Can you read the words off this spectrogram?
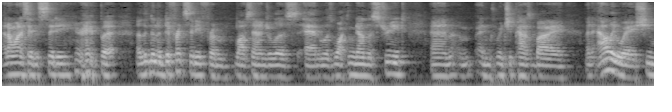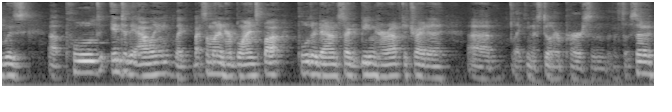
I don't want to say the city, right? But I lived in a different city from Los Angeles and was walking down the street, and um, and when she passed by an alleyway, she was uh, pulled into the alley, like by someone in her blind spot, pulled her down, started beating her up to try to, um, like you know, steal her purse and stuff. So,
